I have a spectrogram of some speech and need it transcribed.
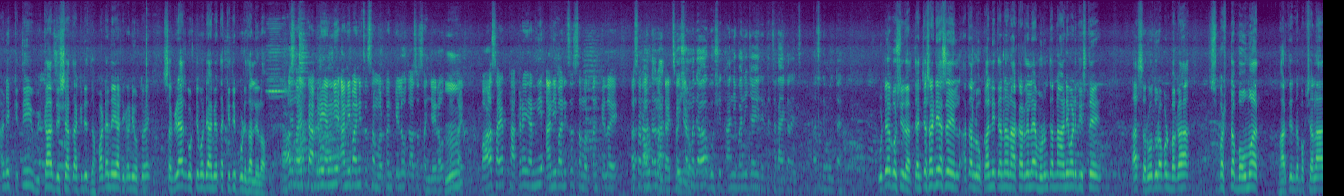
आणि किती विकास देशाचा किती झपाट्याने या ठिकाणी होतोय. सगळ्याच गोष्टीमध्ये आम्ही आता किती पुढे चाललेलो आहोत. बाळासाहेब ठाकरे यांनी आणीबाणीचं समर्थन केलं होतं असं संजय राऊत बाळासाहेब ठाकरे यांनी आणीबाणीचं समर्थन केलंय असं राऊत. देशामध्ये अघोषित आणीबाणी जाहीर आहे त्याचं काय करायचं? असं ते बोलतायत. कुठल्या गोष्टी आहेत त्यांच्यासाठी असेल. आता लोकांनी त्यांना नाकारलेलं आहे म्हणून त्यांना आणीबाणी दिसते. आज सर्वदूर आपण बघा स्पष्ट बहुमत भारतीय जनता पक्षाला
